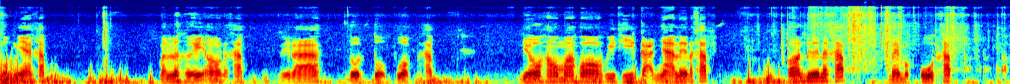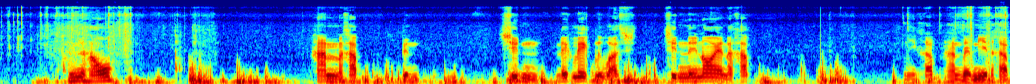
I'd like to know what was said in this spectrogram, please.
พวกเนี่ยครับ มันระเหยออกนะครับ เวลาโดนตัวปวกนะครับ เดี๋ยวเรามาพอวิธีการหย่าเลยนะครับก่อนเดือนนะครับใบมะกรูดครับคือเขาหั่นนะครับ เป็นชิ้นเล็กๆ หรือว่าชิ้นน้อยๆนะครับ นี่ครับหั่นแบบนี้นะครับ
